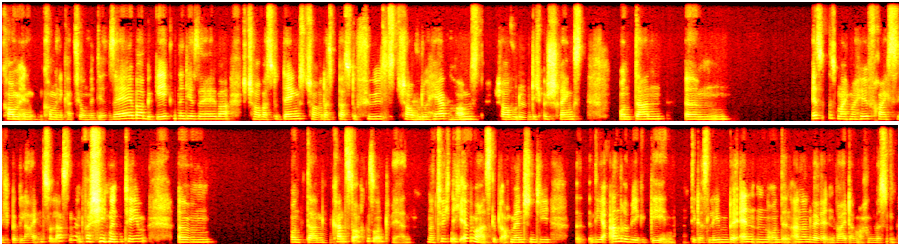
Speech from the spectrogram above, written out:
komm in Kommunikation mit dir selber, begegne dir selber, schau, was du denkst, schau, das, was du fühlst, schau, wo du herkommst, schau, wo du dich beschränkst und dann ähm, ist es manchmal hilfreich, sich begleiten zu lassen in verschiedenen Themen. Ähm, und dann kannst du auch gesund werden. Natürlich nicht immer. Es gibt auch Menschen, die, die andere Wege gehen, die das Leben beenden und in anderen Welten weitermachen müssen.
